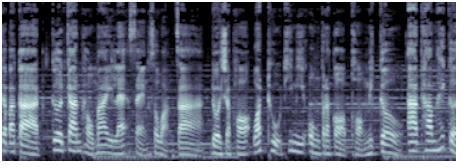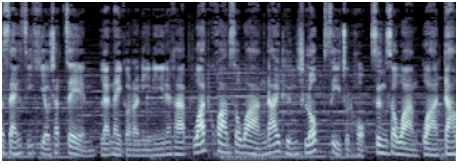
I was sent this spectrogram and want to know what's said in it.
กับอากาศ เกิดการเผาไหม้และแสงสว่างจ้า โดยเฉพาะวัตถุที่มีองค์ประกอบของนิกเกิลอาจทำให้เกิดแสงสีเขียวชัดเจน และในกรณีนี้นะครับ วัดความสว่างได้ถึงลบ 4.6 ซึ่งสว่างกว่าดาว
